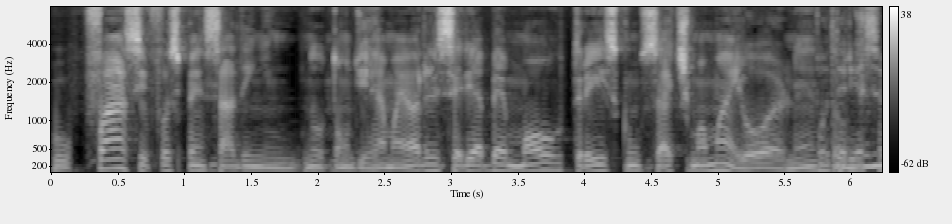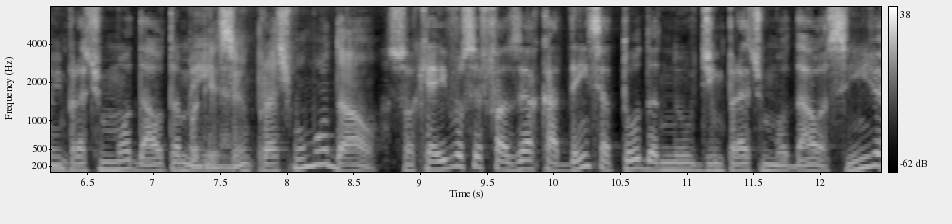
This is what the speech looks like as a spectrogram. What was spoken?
O Fá, se fosse pensado em, no tom de Ré maior, ele seria bemol 3 com sétima maior, né? Poderia então, ser um empréstimo modal também. Poderia né? ser um empréstimo modal. Só que aí você fazer a cadência toda no, de empréstimo modal assim já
